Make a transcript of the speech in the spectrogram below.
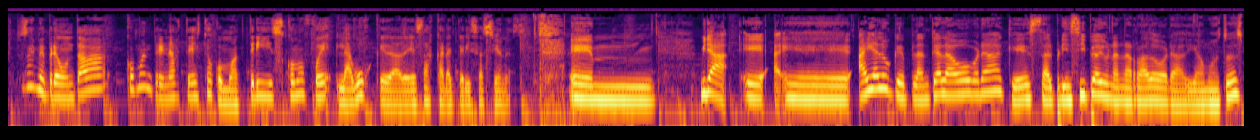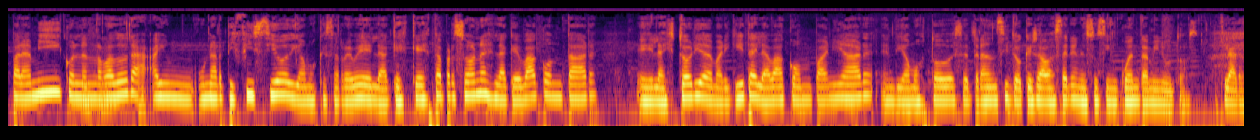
Entonces me preguntaba, ¿cómo entrenaste esto como actriz? ¿Cómo fue la búsqueda de esas caracterizaciones? Eh, mira, eh, eh, hay algo que plantea la obra que es al principio hay una narradora, digamos. Entonces, para mí, con la narradora hay un, un artificio, digamos, que se revela, que es que esta persona es la que va a contar eh, la historia de Mariquita y la va a acompañar en, digamos, todo ese tránsito que ella va a hacer en esos 50 minutos. Claro.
